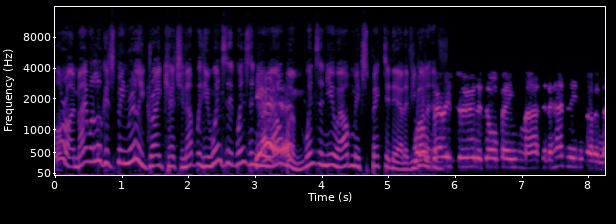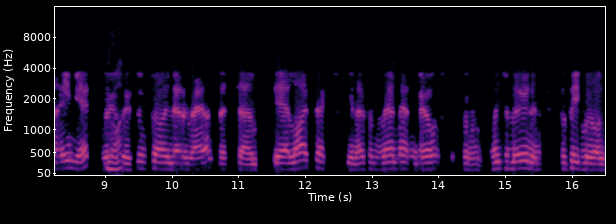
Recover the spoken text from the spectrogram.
All right, mate. Well, look, it's been really great catching up with you. When's the When's the new Yeah. album? When's the new album expected out? Have you well, got it? very soon. It's all being marketed. It hasn't even got a name yet. We're, Right. we're still throwing that around. But um, yeah, live tracks, you know, from the Round Mountain Girls, from Winter Moon, and for people who are on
